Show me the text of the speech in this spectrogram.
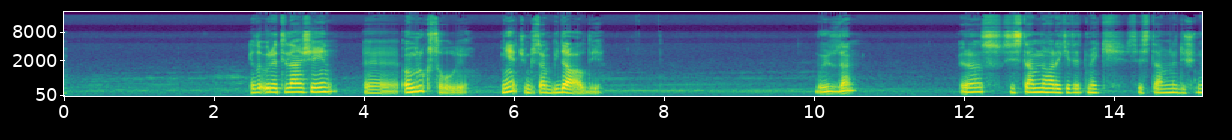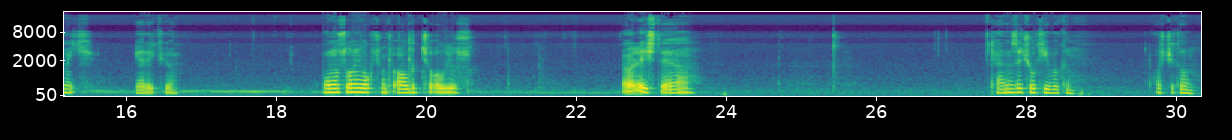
Ya da üretilen şeyin e, ömrü kısa oluyor. Niye? Çünkü sen bir daha al diye. Bu yüzden biraz sistemli hareket etmek, sistemli düşünmek gerekiyor. Onun sonu yok çünkü aldıkça alıyorsun. Öyle işte ya. Kendinize çok iyi bakın. Hoşçakalın.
